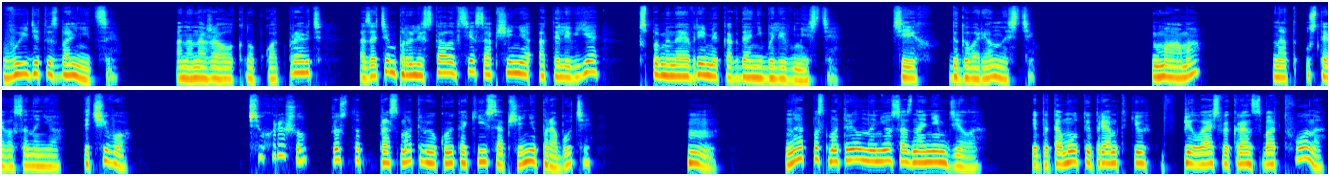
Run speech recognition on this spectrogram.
выйдет из больницы. Она нажала кнопку «Отправить», а затем пролистала все сообщения от Оливье, вспоминая время, когда они были вместе. Все их договоренности. «Мама?» — Над уставился на нее. «Ты чего?» «Все хорошо. Просто просматриваю кое-какие сообщения по работе». «Хм». Над посмотрел на нее сознанием дела. «И потому ты прям-таки впилась в экран смартфона?»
